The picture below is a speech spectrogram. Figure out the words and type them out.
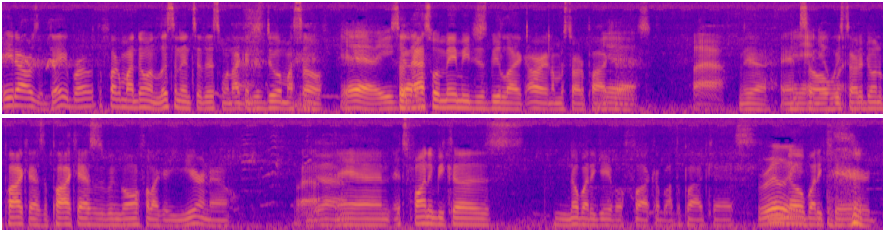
eight hours a day, bro. What the fuck am I doing listening to this when I can just do it myself? Yeah, you So go. that's what made me just be like, all right, I'm gonna start a podcast. wow. Yeah, and, And- so we what- started doing the podcast. The podcast has been going for like a year now, Wow. Yeah. and it's funny because nobody gave a fuck about the podcast. Really? nobody cared.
